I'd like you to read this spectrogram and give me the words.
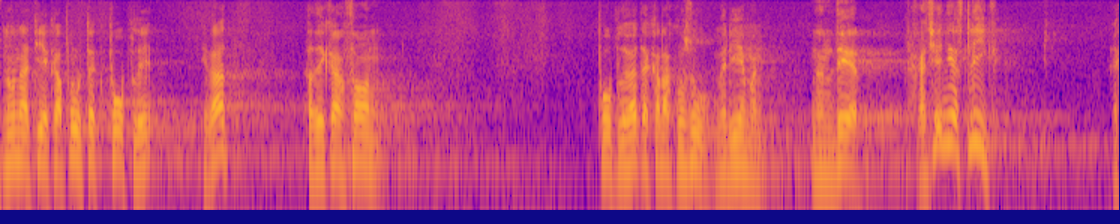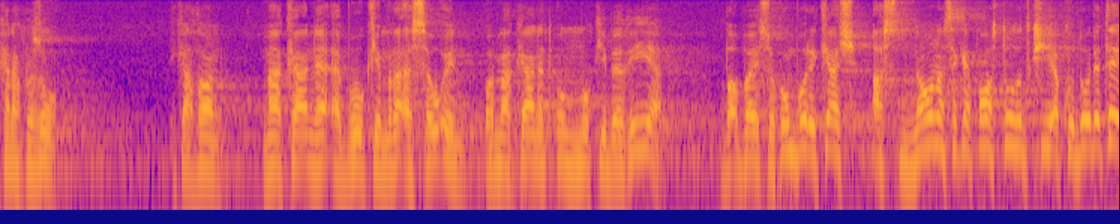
nëna e tij e ka pru tek populli i vet, edhe i kanë thonë, populli i vet e kanë akuzu Merjemen, në nder, se kanë qenë njerëz të lig, e kanë akuzu, i kanë thonë, ma kane ebuki imra'e seu'in, ve ma kanet ummuki begijja, babai s'u kon burrë i keq, as nënën s'e ke pas të udhëve të këqija, ku dole ti,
